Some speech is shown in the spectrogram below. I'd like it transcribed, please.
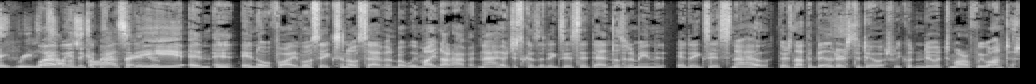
a really Well, we had the capacity in, in, in 05, 06 and 07, but we might not have it now. Just because it existed then doesn't mean it exists now. There's not the builders to do it. We couldn't do it tomorrow if we wanted.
